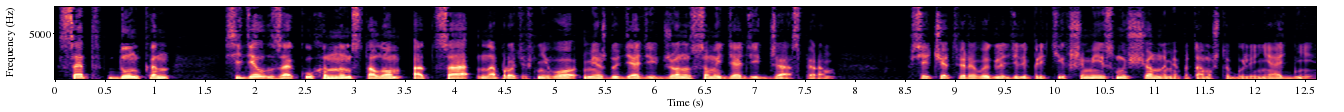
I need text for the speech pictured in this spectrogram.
Сет Дункан сидел за кухонным столом отца напротив него между дядей Джонасом и дядей Джаспером. Все четверо выглядели притихшими и смущенными, потому что были не одни.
